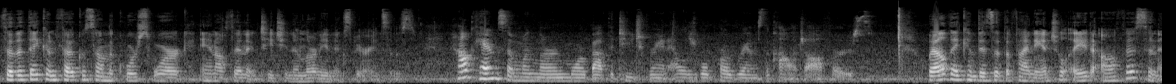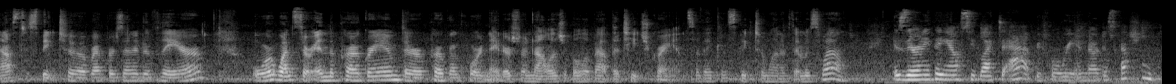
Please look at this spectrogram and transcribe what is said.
so that they can focus on the coursework and authentic teaching and learning experiences. How can someone learn more about the Teach Grant eligible programs the college offers? Well, they can visit the financial aid office and ask to speak to a representative there. Or once they're in the program, their program coordinators are knowledgeable about the Teach Grant, so they can speak to one of them as well. Is there anything else you'd like to add before we end our discussion?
